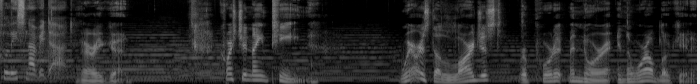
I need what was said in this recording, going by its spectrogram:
Feliz Navidad. Very good. Question 19 Where is the largest reported menorah in the world located?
